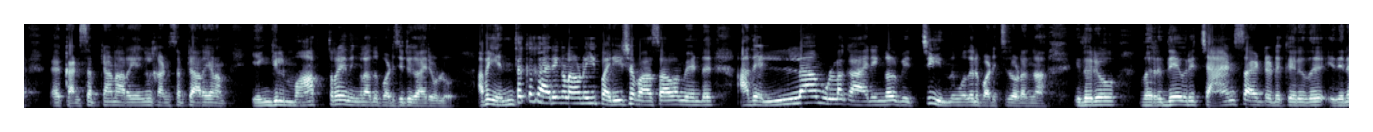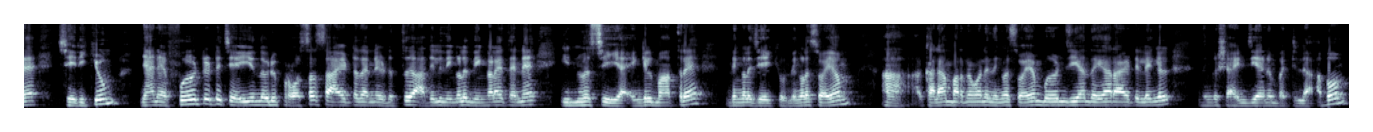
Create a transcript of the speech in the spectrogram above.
കൺസെപ്റ്റാണ് അറിയെങ്കിൽ കൺസെപ്റ്റ് അറിയണം. എങ്കിൽ മാത്രമേ നിങ്ങൾ അത് പഠിച്ചിട്ട് കാര്യമുള്ളൂ. അപ്പോൾ എന്തൊക്കെ കാര്യങ്ങളാണോ ഈ പരീക്ഷ പാസ്സാവാൻ വേണ്ടി അതെല്ലാം ഉള്ള കാര്യങ്ങൾ വെച്ച് ഇന്ന് മുതൽ പഠിച്ചു തുടങ്ങുക. ഇതൊരു വെറുതെ ഒരു ചാൻസ് ആയിട്ട് എടുക്കരുത്. ഇതിനെ ശരിക്കും ഞാൻ എഫേർട്ട് ഇട്ട് ചെയ്യുന്ന ഒരു പ്രോസസ്സായിട്ട് തന്നെ എടുത്ത് അതിൽ നിങ്ങൾ നിങ്ങളെ തന്നെ ഇൻവെസ്റ്റ് ചെയ്യുക. എങ്കിൽ മാത്രമേ നിങ്ങൾ ജയിക്കൂ. നിങ്ങൾ സ്വയം ആ കലാം പറഞ്ഞ പോലെ നിങ്ങൾ സ്വയം ബേൺ ചെയ്യാൻ തയ്യാറായിട്ടില്ലെങ്കിൽ നിങ്ങൾക്ക് ഷൈൻ ചെയ്യാനും പറ്റില്ല. അപ്പം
